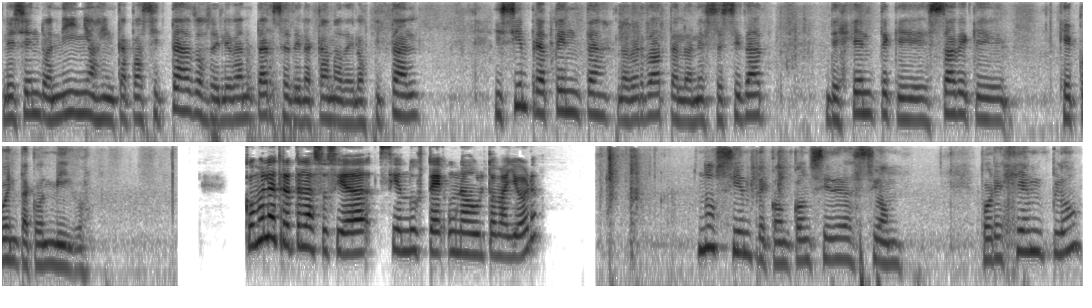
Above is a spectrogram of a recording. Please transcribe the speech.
leyendo a niños incapacitados de levantarse de la cama del hospital y siempre atenta, la verdad, a la necesidad de gente que sabe que, que cuenta conmigo. ¿Cómo la trata la sociedad siendo usted un adulto mayor? No siempre con consideración. Por ejemplo,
